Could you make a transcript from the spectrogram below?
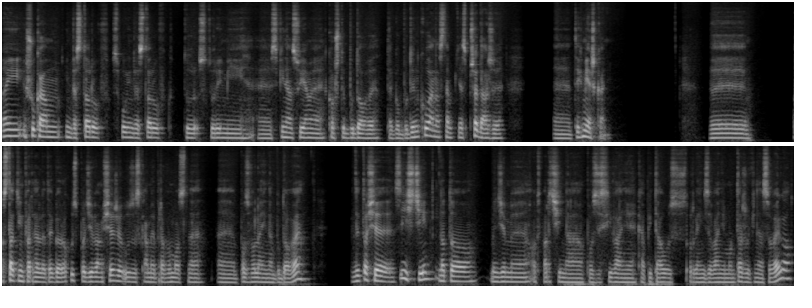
No i szukam inwestorów, współinwestorów, z którymi e, sfinansujemy koszty budowy tego budynku, a następnie sprzedaży e, tych mieszkań. W ostatnim kwartale tego roku spodziewam się, że uzyskamy prawomocne e, pozwolenie na budowę. Gdy to się ziści, no to będziemy otwarci na pozyskiwanie kapitału, zorganizowanie montażu finansowego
